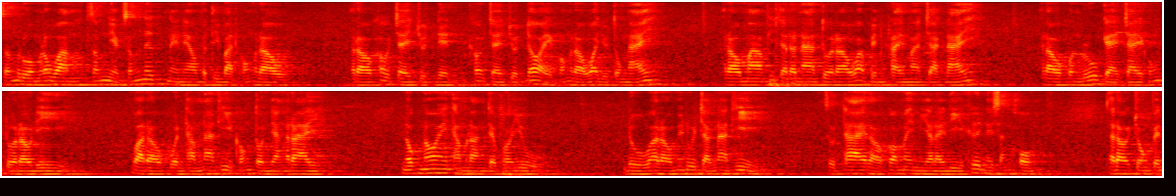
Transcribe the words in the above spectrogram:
สำรวมระวังสำเนียกสำนึกในแนวปฏิบัติของเรา เราเข้าใจจุดเด่น เข้าใจจุดด้อยของเราว่าอยู่ตรงไหน เรามาพิจารณาตัวเราว่าเป็นใครมาจากไหน เราคนรู้แก่ใจของตัวเราดี ว่าเราควรทำหน้าที่ของตนอย่างไร นกน้อยทำรังแต่พออยู่ ดูว่าเราไม่รู้จักหน้าที่ สุดท้ายเราก็ไม่มีอะไรดีขึ้นในสังคมแต่เราจงเป็น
